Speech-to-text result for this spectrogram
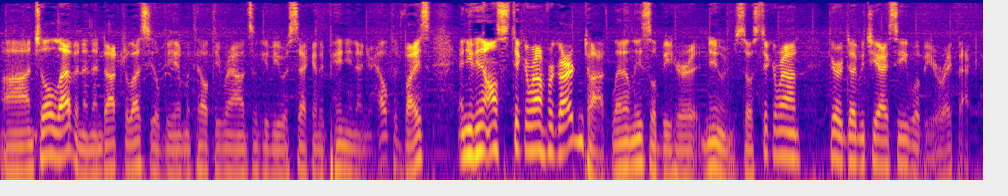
uh, until 11. And then Dr. Leslie will be in with Healthy Rounds. He'll give you a second opinion on your health advice. And you can also stick around for Garden Talk. Len and Lisa will be here at noon. So stick around here at WTIC. We'll be right back.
